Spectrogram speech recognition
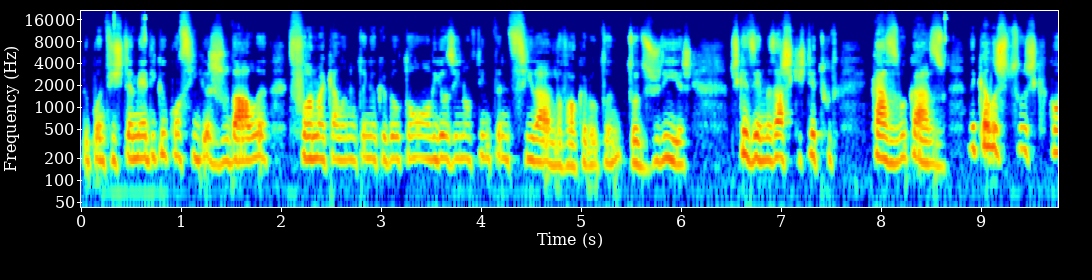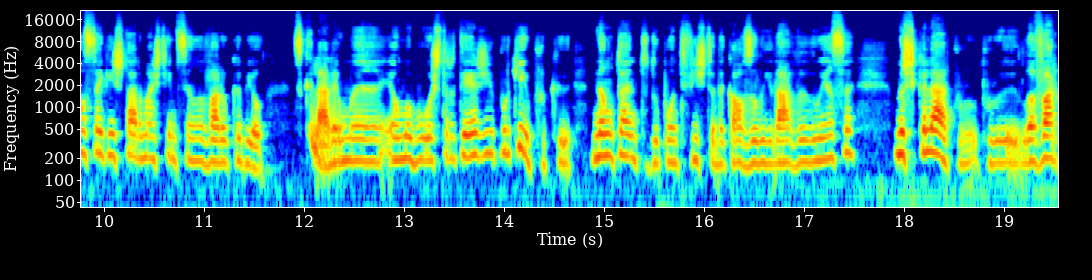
do ponto de vista médico, eu consigo ajudá-la de forma a que ela não tenha o cabelo tão oleoso e não tenha tanta necessidade de lavar o cabelo todos os dias. Mas quer dizer, mas acho que isto é tudo caso a caso. Daquelas pessoas que conseguem estar mais tempo sem lavar o cabelo, se calhar é uma, é uma boa estratégia. Porquê? Porque não tanto do ponto de vista da causalidade da doença, mas se calhar por, por lavar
